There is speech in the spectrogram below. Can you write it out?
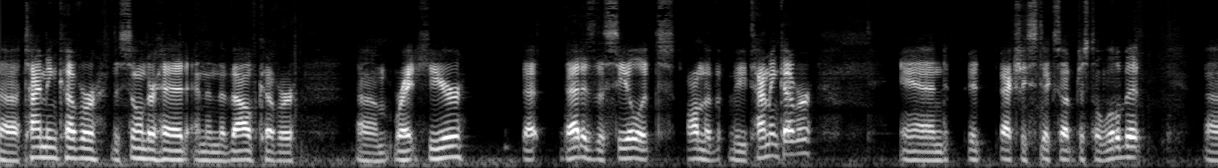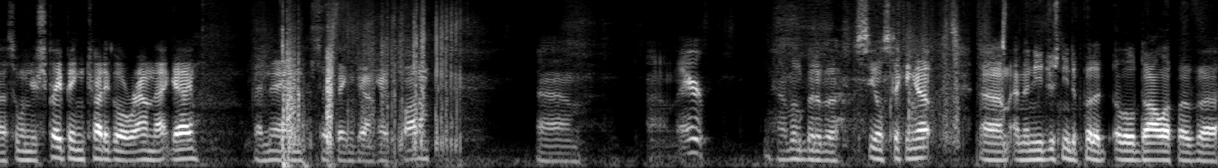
uh, timing cover, the cylinder head, and then the valve cover um, right here. That that is the seal. It's on the the timing cover, and it actually sticks up just a little bit. Uh, so when you're scraping, try to go around that guy, and then same thing down here at the bottom. Um, there, a little bit of a seal sticking up, um, and then you just need to put a, a little dollop of uh,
